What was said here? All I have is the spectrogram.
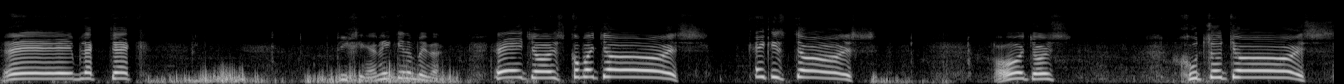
Hé hey, Blackjack. Die ging in één keer naar binnen. Hé hey Joyce, kom maar Joyce. Kijk eens Joyce. Oh Joyce. Goed zo Joyce.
